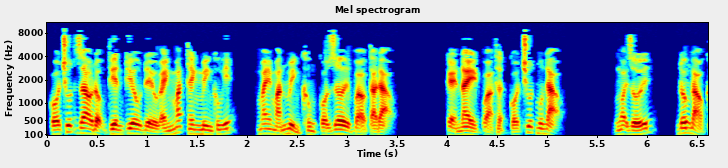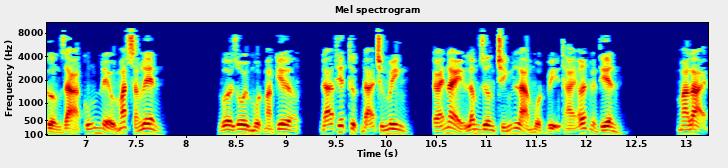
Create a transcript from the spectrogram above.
có chút dao động tiên tiêu đều ánh mắt thanh minh không ít, may mắn mình không có rơi vào tà đạo. Kẻ này quả thật có chút môn đạo. Ngoại giới, đông đảo cường giả cũng đều mắt sáng lên. Vừa rồi một màn kia, đã thiết thực đã chứng minh, cái này lâm dương chính là một vị thái ớt huyền tiên. Mà lại,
